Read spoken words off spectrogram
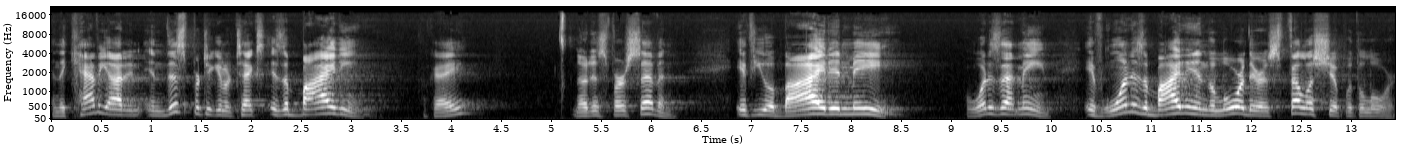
And the caveat in, in this particular text is abiding. Okay? Notice verse 7. If you abide in me, what does that mean? If one is abiding in the Lord, there is fellowship with the Lord.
